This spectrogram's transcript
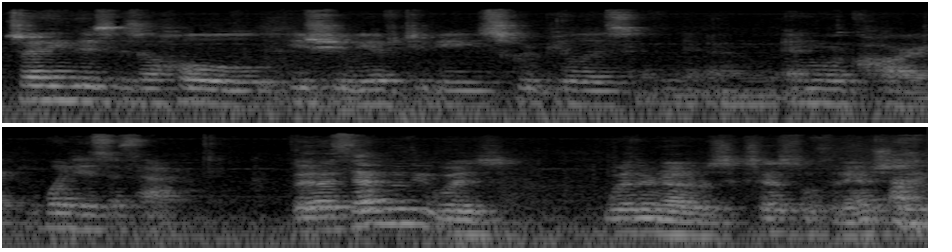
So I think this is a whole issue. We have to be scrupulous and, and, and work hard. What is a fact? But if that movie was, whether or not it was successful Oh, financially.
